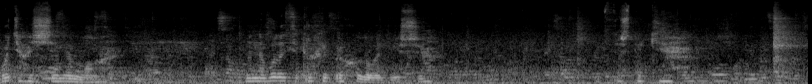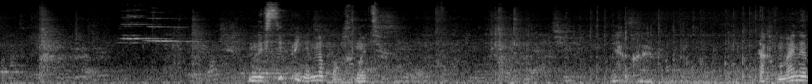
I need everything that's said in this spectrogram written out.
Потяга ще нема. Ну, на вулиці трохи прохолодніше. все ж таки. Не всі приємно пахнуть. Дякую. Так, в мене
